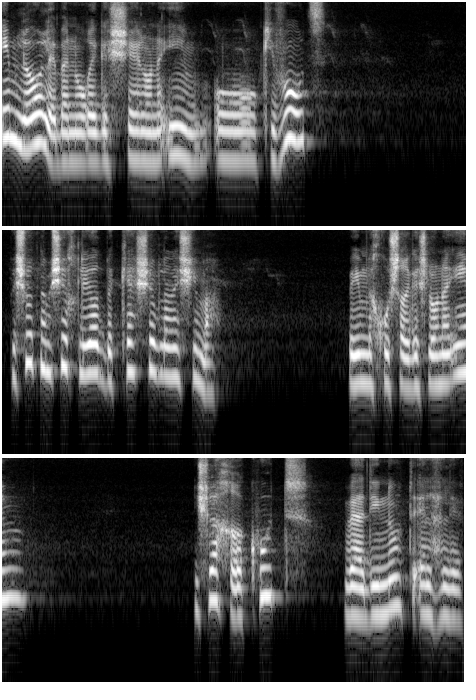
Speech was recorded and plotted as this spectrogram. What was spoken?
אם לא עולה בנו רגש לא נעים או קיבוץ, פשוט נמשיך להיות בקשב לנשימה. ואם נחוש רגש לא נעים, נשלח רכות ועדינות אל הלב.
